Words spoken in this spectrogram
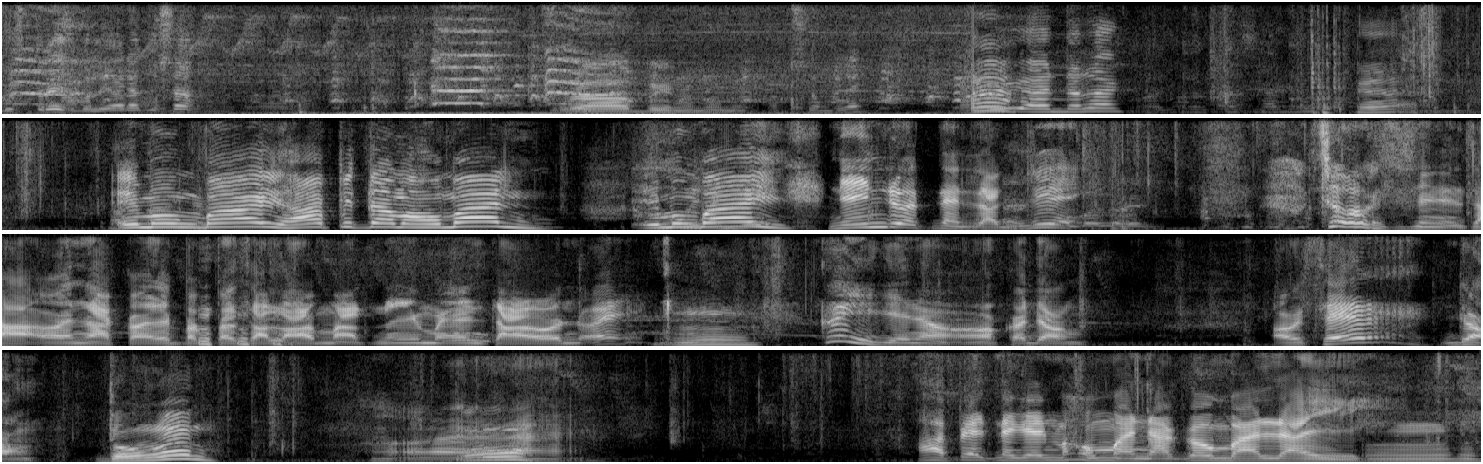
Bustres bali ada ko sa. Grabe naman eh. Ayan na lang. Imong bay, hapit na mahuman. Imong bay. Nindot na lagi. Sus, taon ako, ipapasalamat ni mga taon. Ay, Mm. kaya ginoo ko dong. O sir, dong. Doon lang. Ay, Oo. Hapit na gan mahuman ako balay. Mm.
